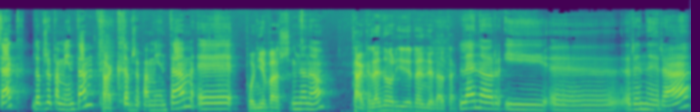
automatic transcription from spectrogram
Tak? Dobrze pamiętam? Tak. Dobrze pamiętam. Ponieważ... No, no. Tak, Lenor i Renyra, tak. Lenor i Renyra.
